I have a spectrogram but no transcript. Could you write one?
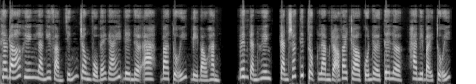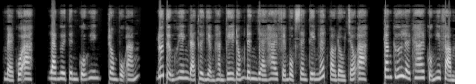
Theo đó Huyên là nghi phạm chính trong vụ bé gái DNA 3 tuổi bị bạo hành. Bên cạnh Huyên, cảnh sát tiếp tục làm rõ vai trò của NTL 27 tuổi, mẹ của A, là người tình của Huyên trong vụ án. Đối tượng Huyên đã thừa nhận hành vi đóng đinh dài 2,1cm vào đầu cháu A. Căn cứ lời khai của nghi phạm,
